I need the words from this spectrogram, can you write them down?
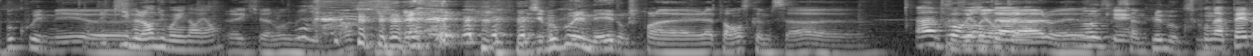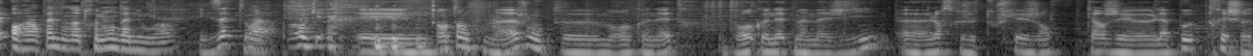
beaucoup aimé. euh, L'équivalent du Moyen-Orient. euh, L'équivalent du Moyen-Orient. j'ai beaucoup aimé, donc je prends la- l'apparence comme ça. euh, Ah, un peu très oriental. orientale, ouais, ça, ça me plaît beaucoup. Ce qu'on appelle oriental dans notre monde à nous. hein. Exactement. Voilà, ok. Et en tant que mage, on peut me reconnaître, reconnaître ma magie euh, lorsque je touche les gens, car j'ai euh, la peau très chaude,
